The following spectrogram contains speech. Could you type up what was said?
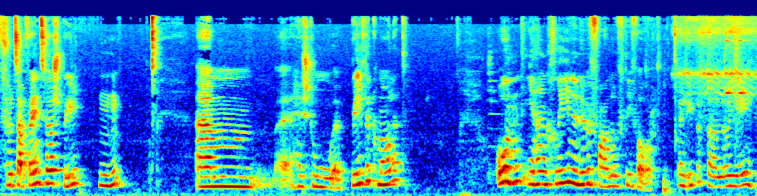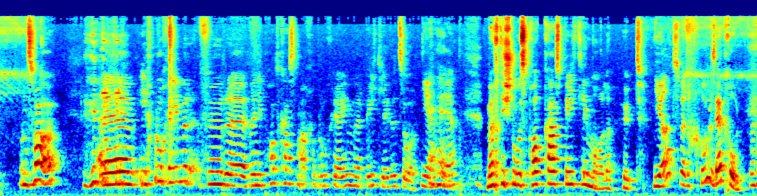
für das Adventshörspiel, Mhm. ähm, äh, hast du äh, Bilder gemalt. Und ich habe einen kleinen Überfall auf dich vor. Ein Überfall, oh je. Und zwar, ähm, ich brauche immer, für, äh, wenn ich Podcast mache, brauche ich ja immer Bildchen dazu. Ja, ja. Möchtest du ein Podcast-Bildchen malen heute? Ja, das wäre doch cool. Sehr cool. Mhm.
